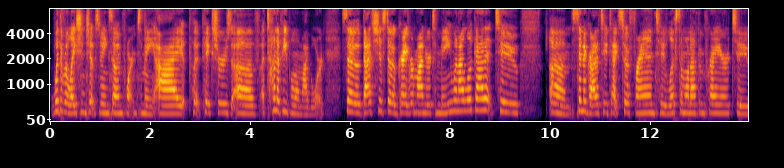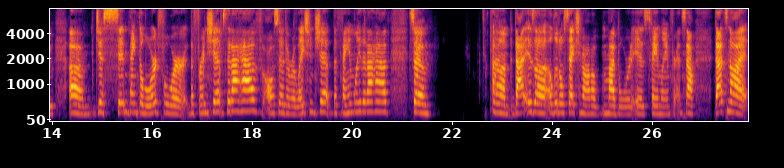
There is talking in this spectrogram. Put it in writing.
with the relationships being so important to me, I put pictures of a ton of people on my board. So that's just a great reminder to me when I look at it to um, send a gratitude text to a friend, to lift someone up in prayer, to um, just sit and thank the Lord for the friendships that I have, also the relationship, the family that I have. So um, that is a, a little section on my board is family and friends. Now, that's not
